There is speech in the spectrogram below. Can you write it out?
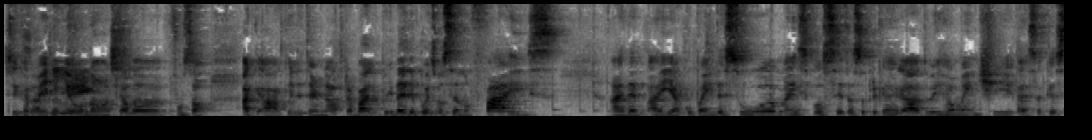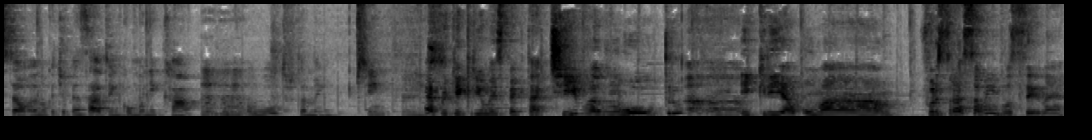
Se caberia ou não aquela função, aquele determinado trabalho. Porque daí depois você não faz, Aí, a culpa ainda é sua, mas você tá sobrecarregado e realmente essa questão, eu nunca tinha pensado em comunicar uhum. o outro também. Sim. É, é porque cria uma expectativa no outro uhum. e cria uma frustração em você, né?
